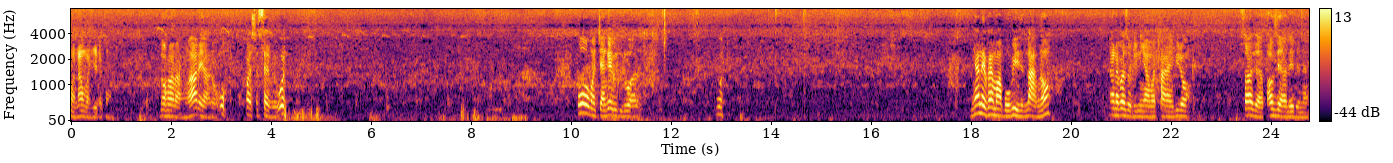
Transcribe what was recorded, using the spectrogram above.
มาနောက်မှာရေတကောင်တော့ဟာတာငားတယ်ရတော့အိုးပတ်ဆက်ဆက်ပဲဝတ်โอ้มาကြံခဲ့ပြီသူတို့ကတော့ဝတ်ညနေဖက်မှာပို့ပြီးလာမနော်ညနေဖက်ဆိုဒီနေရာမှာထိုင်ပြီးတော့စားကြတောက်စရာလေးတွေနဲ့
